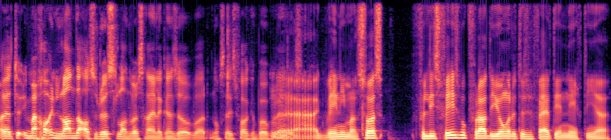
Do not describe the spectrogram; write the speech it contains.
Oh ja, tu- maar gewoon in landen als Rusland waarschijnlijk en zo, waar het nog steeds fucking populair is. Ja, ik weet niet, man. Zoals verliest Facebook vooral de jongeren tussen 15 en 19 jaar.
